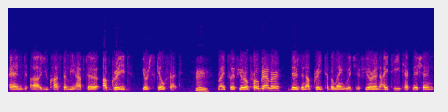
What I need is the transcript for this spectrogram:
and uh, you constantly have to upgrade your skill set. Mm. Right? So if you're a programmer, there's an upgrade to the language. If you're an IT technician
